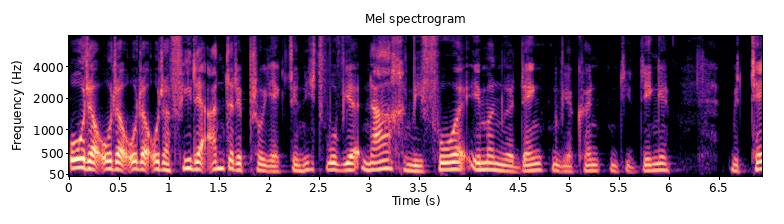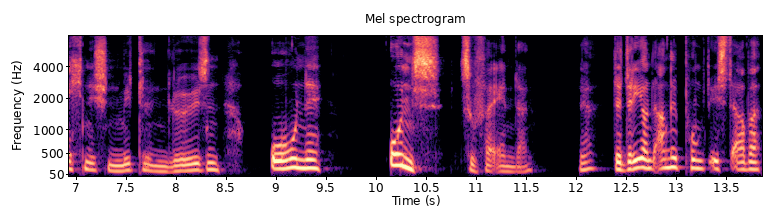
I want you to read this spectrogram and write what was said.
oder, oder, oder, oder viele andere Projekte, nicht, wo wir nach wie vor immer nur denken, wir könnten die Dinge mit technischen Mitteln lösen, ohne uns zu verändern. Ja? Der Dreh- und Angelpunkt ist aber,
